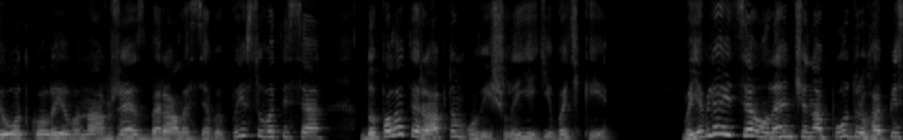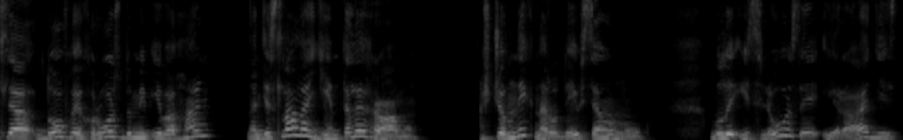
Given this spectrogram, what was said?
І от коли вона вже збиралася виписуватися, до палати раптом увійшли її батьки. Виявляється, Оленчина подруга після довгих роздумів і вагань надіслала їм телеграму, що в них народився онук. Були і сльози, і радість.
